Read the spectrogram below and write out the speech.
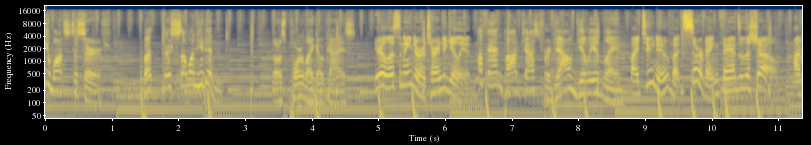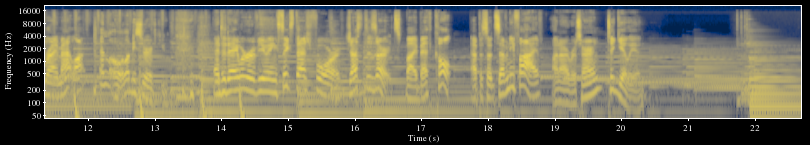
Timmy wants to serve, but there's someone he didn't. Those poor Lego guys. You're listening to Return to Gilead A fan podcast for Down Gilead Lane. by two new but serving fans of the show. I'm Ryan Matlock, And oh, let me serve you. and today we're reviewing 6 4 Just Desserts by Beth Colt, episode 75 on our return to Gilead.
